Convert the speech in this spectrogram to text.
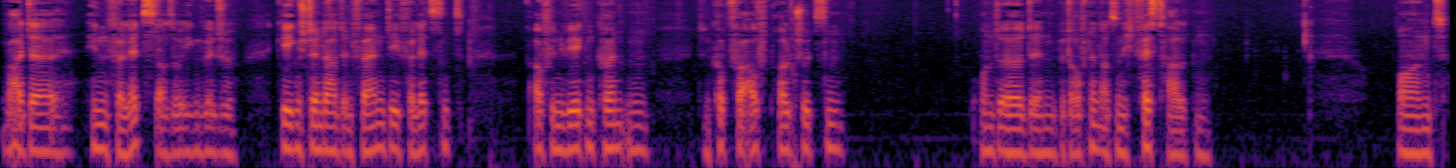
weiterhin verletzt, also irgendwelche Gegenstände halt entfernen, die verletzend auf ihn wirken könnten, den Kopf vor Aufprall schützen und äh, den Betroffenen also nicht festhalten. Und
